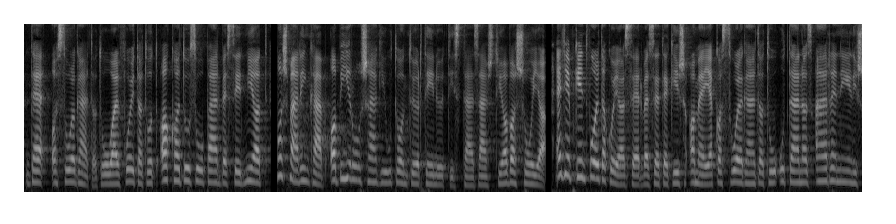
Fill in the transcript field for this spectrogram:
de a szolgáltatóval folytatott akadozó párbeszéd miatt most már inkább a bírósági úton történő tisztázást javasolja. Egyébként voltak olyan szervezetek is, amelyek a szolgáltató után az árrenél is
